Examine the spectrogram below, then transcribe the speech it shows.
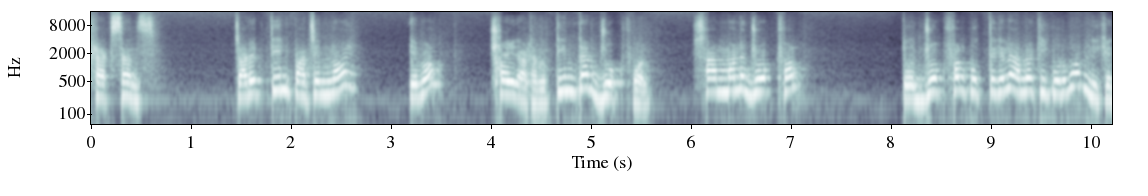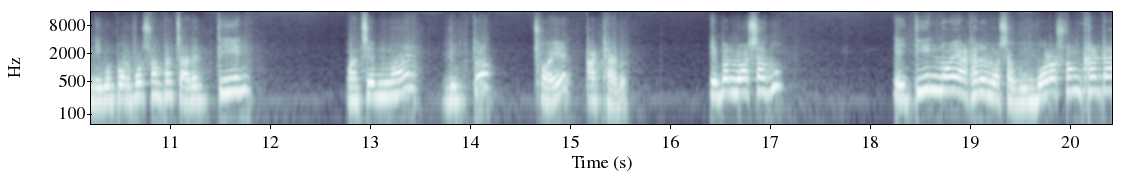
fractions চারের তিন, পাঁচের নয় এবং ছয়ের আঠারো। তিনটার যোগফল। সাম মানে যোগফল। তো যোগফল করতে গেলে আমরা কি করব? লিখে নিব। পরপর সংখ্যা চারের তিন, পাঁচের নয় যুক্ত ছয়ের আঠারো। এবার লসাগু। এই তিন, নয়, আঠারো লসাগু। বড় সংখ্যাটা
